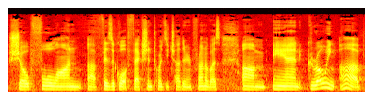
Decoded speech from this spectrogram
show full on uh, physical affection towards each other in front of us. Um, and growing up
